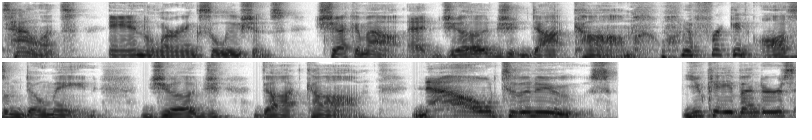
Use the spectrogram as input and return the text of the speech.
talent, and learning solutions. Check them out at judge.com. What a freaking awesome domain. Judge.com. Now to the news. UK vendors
